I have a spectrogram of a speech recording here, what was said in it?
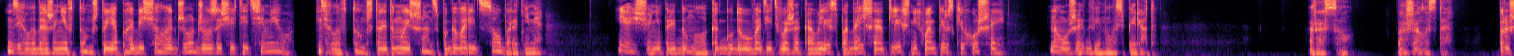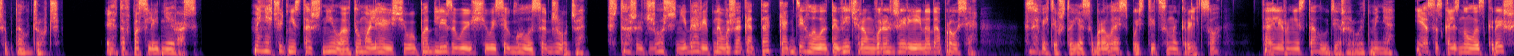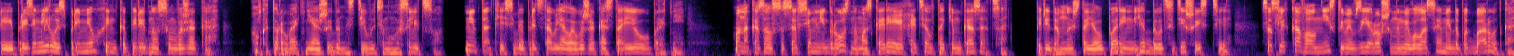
Дело даже не в том, что я пообещала Джоджо защитить семью. Дело в том, что это мой шанс поговорить с оборотнями. Я еще не придумала, как буду уводить вожака в лес подальше от лишних вампирских ушей, но уже двинулась вперед. «Рассел, пожалуйста», — прошептал Джордж. «Это в последний раз». Меня чуть не стошнило от умоляющего, подлизывающегося голоса Джорджа. Что же Джордж не давит на вожака так, как делал это вечером в оранжерее на допросе? Заметив, что я собралась спуститься на крыльцо, Тайлер не стал удерживать меня. Я соскользнула с крыши и приземлилась примёхонько перед носом вожака, у которого от неожиданности вытянулось лицо. Не так я себе представляла вожака стаи оборотней. Он оказался совсем не грозным, а скорее хотел таким казаться. Передо мной стоял парень лет двадцати шести, со слегка волнистыми взъерошенными волосами до подбородка.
